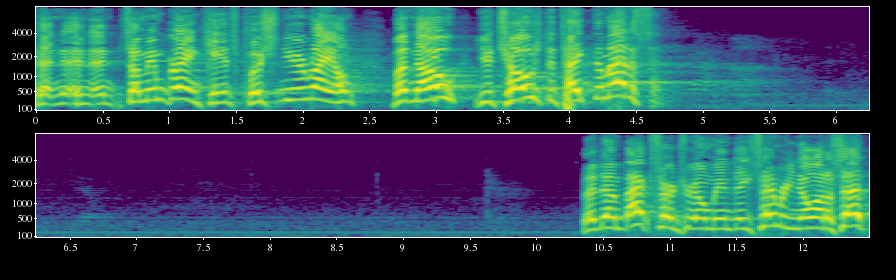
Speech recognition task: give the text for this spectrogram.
and, and, and some of them grandkids pushing you around. But no, you chose to take the medicine. They done back surgery on me in December. You know what I said?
